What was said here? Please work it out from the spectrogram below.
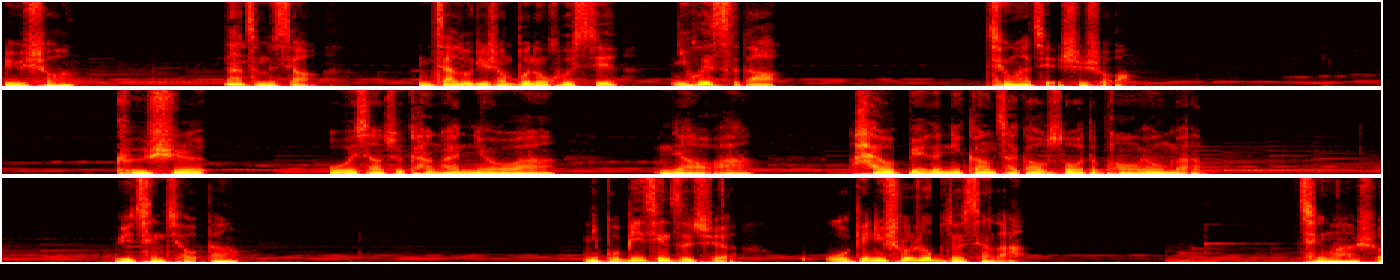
鱼说：“那怎么行？你在陆地上不能呼吸，你会死的。”青蛙解释说：“可是，我想去看看牛啊、鸟啊，还有别的你刚才告诉我的朋友们。”鱼请求道：“你不必亲自去，我给你说说不就行了？”青蛙说。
